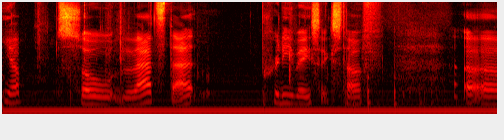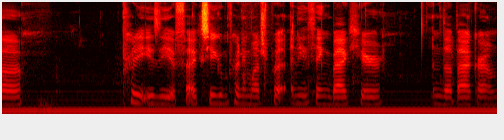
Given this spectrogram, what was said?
Yep, so that's that. Pretty basic stuff. Uh, pretty easy effects. You can pretty much put anything back here in the background.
